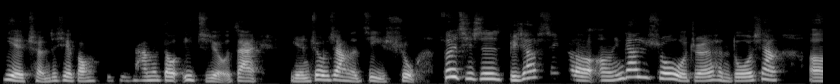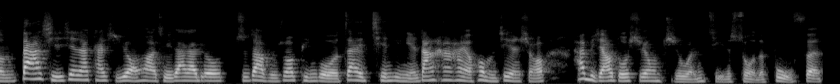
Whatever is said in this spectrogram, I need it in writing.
业成这些公司，其实他们都一直有在。研究这样的技术，所以其实比较新的，嗯，应该是说，我觉得很多像，嗯，大家其实现在开始用的话，其实大概就知道，比如说苹果在前几年，当它还有 Home 键的时候，它比较多是用指纹解锁的部分。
